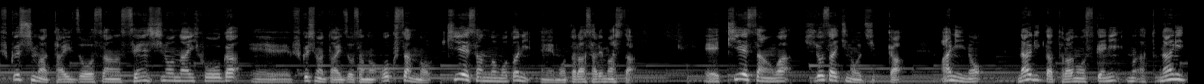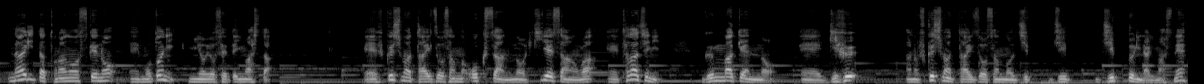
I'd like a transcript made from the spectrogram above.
福島泰造さん戦死の内報が、えー、福島泰造さんの奥さんの喜江さんのもとに、えー、もたらされました。えー、喜江さんは弘前の実家、兄の成田虎之助に成田虎之助のもとに身を寄せていました。えー、福島泰造さんの奥さんの喜江さんは、えー、直ちに群馬県の、えー、岐阜、あの福島泰造さんのジップになりますね。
